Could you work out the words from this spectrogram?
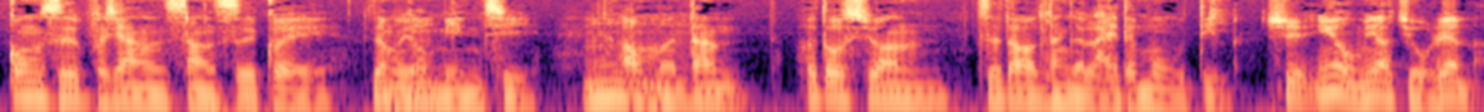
公司不像上市柜那么有名气，那我们当会都希望知道那个来的目的，是因为我们要久任嘛。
